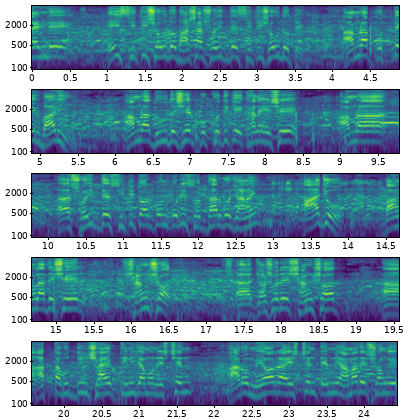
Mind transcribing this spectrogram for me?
ল্যান্ডে এই স্মৃতিসৌধ, ভাষা শহীদদের স্মৃতিসৌধতে আমরা প্রত্যেকবারই আমরা দু দেশের পক্ষ থেকে এখানে এসে আমরা শহীদদের স্মৃতিতর্পণ করি শ্রদ্ধার্ঘ জানাই। আজও বাংলাদেশের সাংসদ যশোরের সাংসদ আহ, আত্তাবুদ্দিন সাহেব তিনি যেমন এসছেন আরও মেয়ররা এসছেন তেমনি আমাদের সঙ্গে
